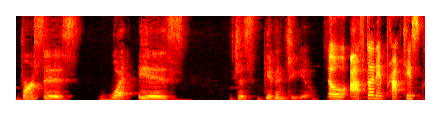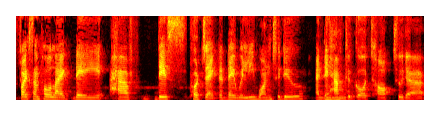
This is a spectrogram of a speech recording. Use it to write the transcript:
versus what is just given to you. So after they practice, for example, like they have this project that they really want to do and they mm-hmm. have to go talk to the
